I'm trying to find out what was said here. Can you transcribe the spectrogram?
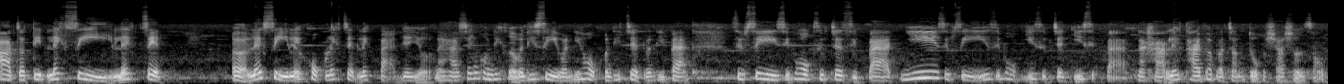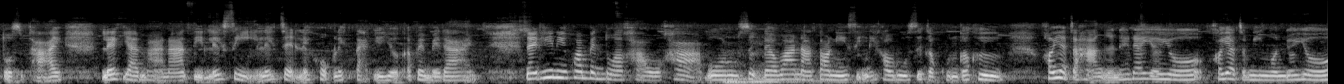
อาจจะติดเลข 4 เลข 7 เเออเลข 4 เลข 6 เลข 7 เลข 8 เยอะๆนะคะ เช่นคนที่เกิดวันที่ 4 วันที่ 6 วันที่ 7 วันที่ 8 14 16 17 18 24 26 27 28 นะคะ เลขท้ายบัตรประจำตัวประชาชน 2 ตัวสุดท้าย เลขยานพาหนะติดเลข 4 เลข 7 เลข 6 เลข 8 เยอะๆ ก็เป็นไปได้ ในที่นี้ความเป็นตัวเขาค่ะโบรู้สึกได้ว่านะตอนนี้สิ่งที่เขารู้สึกกับคุณก็คือ เขาอยากจะหาเงินให้ได้เยอะๆ เขาอยากจะมีเงินเยอะ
